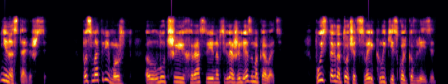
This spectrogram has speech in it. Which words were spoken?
Не наставишься. Посмотри, может, лучше их раз и навсегда железом оковать. Пусть тогда точат свои клыки, сколько влезет.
